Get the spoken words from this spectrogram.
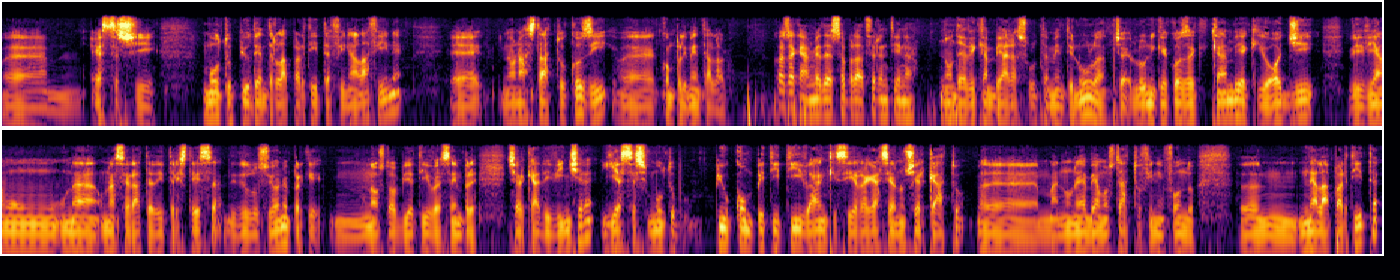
ehm, esserci molto più dentro la partita fino alla fine. Eh, non è stato così, eh, complimenti a loro. Cosa cambia adesso per la Fiorentina? Non deve cambiare assolutamente nulla, cioè, l'unica cosa che cambia è che oggi viviamo un, una, una, serata di tristezza, di delusione, perché il nostro obiettivo è sempre cercare di vincere, di essersi molto più competitiva anche se i ragazzi hanno cercato, eh, ma non ne abbiamo stato fino in fondo eh, nella partita.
